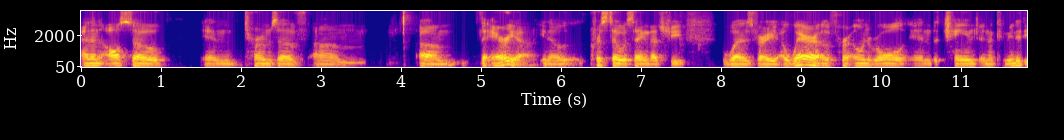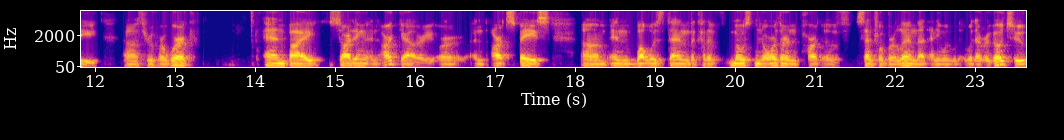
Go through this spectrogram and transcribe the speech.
and then also in terms of um, um, the area. You know, Krista was saying that she was very aware of her own role in the change in the community uh, through her work. And by starting an art gallery or an art space um, in what was then the kind of most northern part of central Berlin that anyone would, would ever go to,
